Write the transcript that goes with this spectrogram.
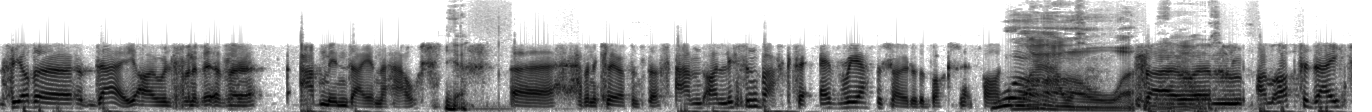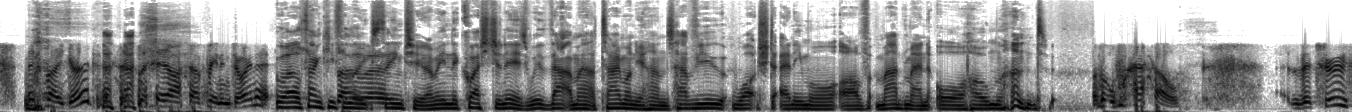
the other day, I was having a bit of a admin day in the house. Yeah. Uh, having a clear up and stuff, and I listened back to every episode of the box set pod. Wow. So um, I'm up to date. It's very good. I've been enjoying it. Well, thank you for So, Luke's uh, theme tune. I mean, the question is, with that amount of time on your hands, have you watched any more of Mad Men or Homeland? well, the truth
